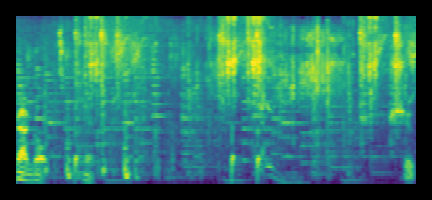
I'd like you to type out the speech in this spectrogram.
Got gold. Yeah. Shoot.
